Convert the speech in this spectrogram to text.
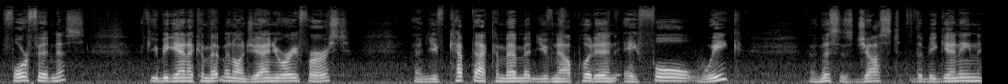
for fitness, if you began a commitment on January 1st, and you've kept that commitment, you've now put in a full week, and this is just the beginning.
